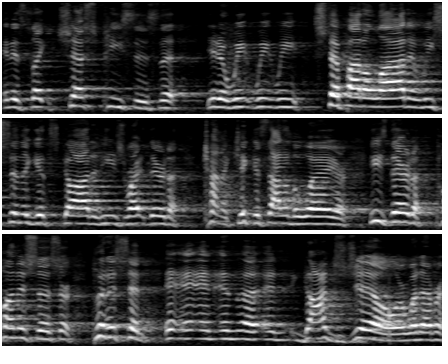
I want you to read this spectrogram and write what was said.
and it's like chess pieces that, you know, we, we, we step out of line and we sin against God and he's right there to kind of kick us out of the way or he's there to punish us or put us in, in, in, uh, in God's jail or whatever.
